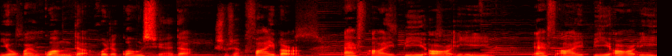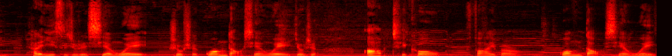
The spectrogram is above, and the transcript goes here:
有关光的或者光学的？是不是 fiber？F I B R E，F I B R E，它的意思就是纤维，是不是光导纤维？就是 optical fiber，光导纤维。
